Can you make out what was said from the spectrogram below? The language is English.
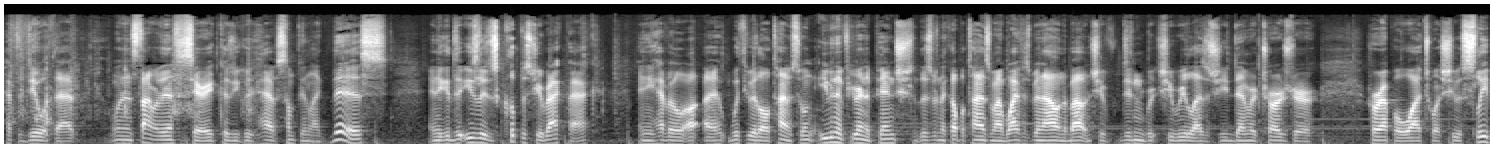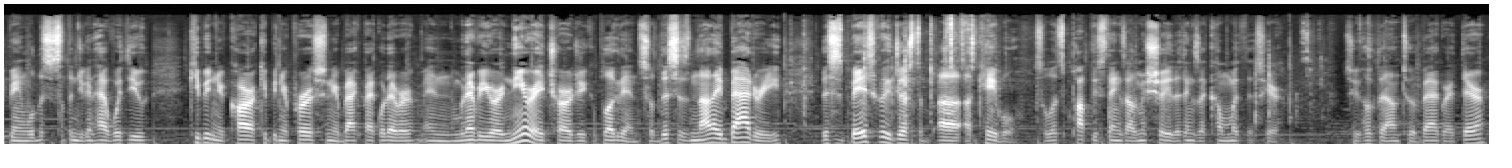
have to deal with that. When it's not really necessary because you could have something like this, and you could easily just clip this to your backpack, and you have it uh, with you at all times. So even if you're in a pinch, there's been a couple times my wife has been out and about, and she didn't she realized that she never charged her her Apple Watch while she was sleeping. Well, this is something you can have with you. Keep it in your car, keep it in your purse, in your backpack, whatever. And whenever you are near a charger, you can plug it in. So this is not a battery. This is basically just a, a cable. So let's pop these things out. Let me show you the things that come with this here. So you hook that onto a bag right there.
